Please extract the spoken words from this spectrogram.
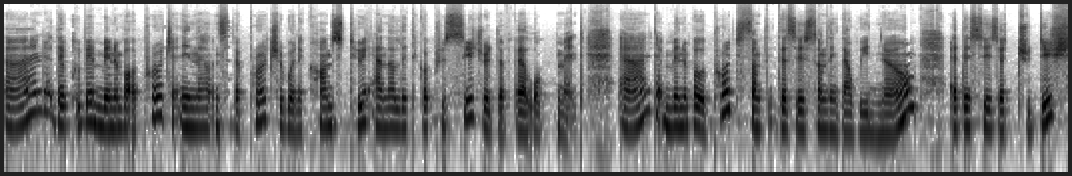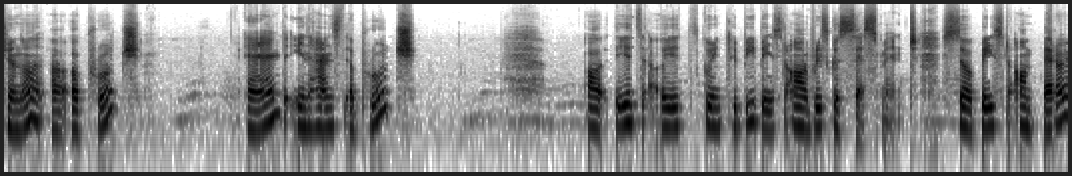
and there could be a minimal approach and enhanced approach when it comes to analytical procedure development. And minimal approach, something this is something that we know. And this is a traditional uh, approach and enhanced approach uh, it's it's going to be based on risk assessment. So based on better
